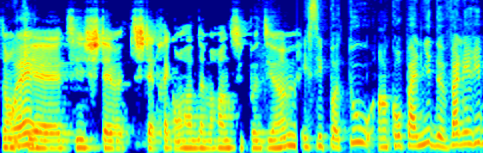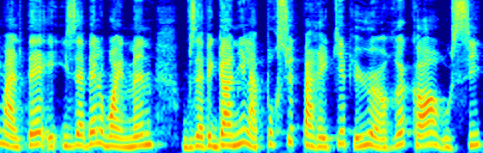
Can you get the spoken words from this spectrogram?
Donc, euh, tu sais, j'étais très contente de me rendre sur le podium. Et c'est pas tout. En compagnie de Valérie Maltais et Isabelle Weinman, vous avez gagné la poursuite par équipe. Il y a eu un record aussi.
